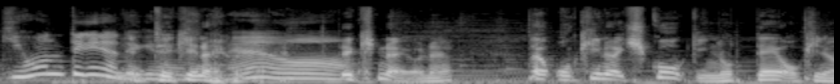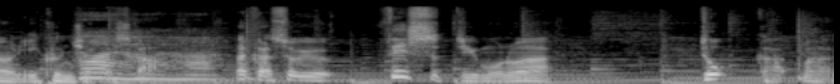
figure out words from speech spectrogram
基本的にはできないですよね。できないよね。うん。できないよね。だから沖縄飛行機に乗って沖縄に行くんじゃないですか、はいはいはい。だからそういうフェスっていうものはどっかまあ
